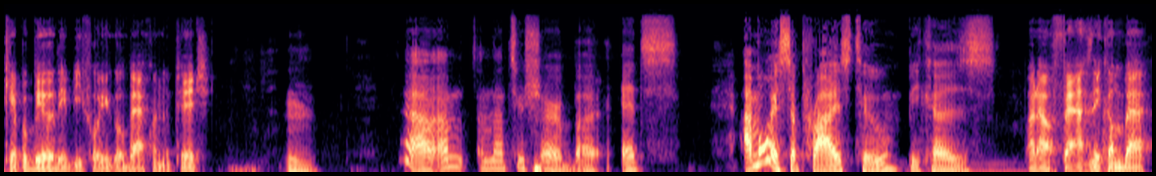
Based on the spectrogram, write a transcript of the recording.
capability before you go back on the pitch. Hmm. Yeah, I'm I'm not too sure, but it's I'm always surprised too because But how fast they come back?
